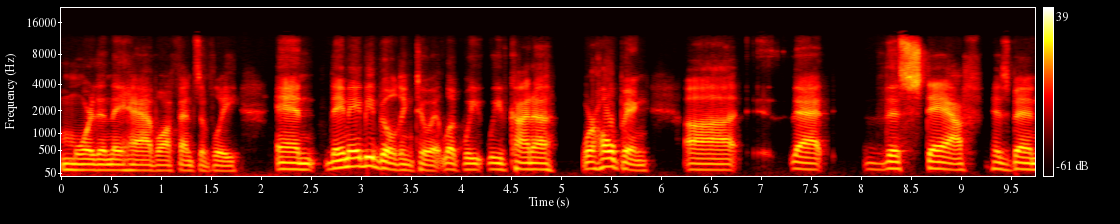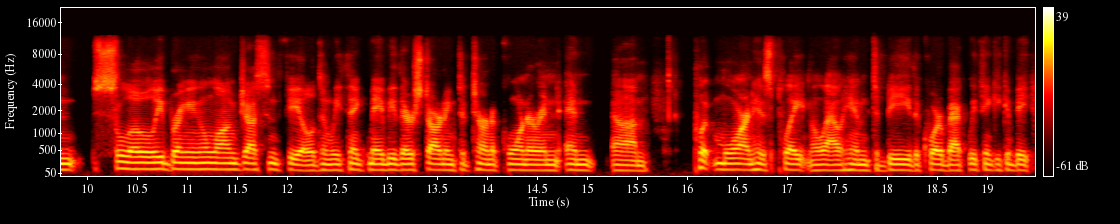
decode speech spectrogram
more than they have offensively, and they may be building to it. Look, we we've kind of we're hoping uh, that this staff has been slowly bringing along Justin Fields, and we think maybe they're starting to turn a corner and and um, put more on his plate and allow him to be the quarterback we think he can be.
